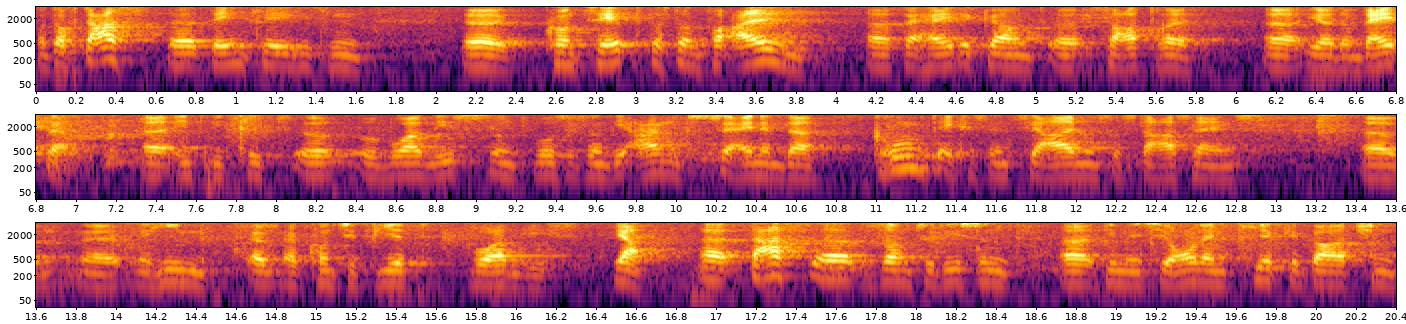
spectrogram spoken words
Und auch das, äh, denke ich, ist ein äh, Konzept, das dann vor allem äh, bei Heidegger und äh, Sartre äh, ja dann weiterentwickelt worden ist und wo sozusagen die Angst zu einem der Grundexistenzialen unseres Daseins hin konzipiert worden ist. Ja, das sozusagen zu diesen Dimensionen Kierkegaardschen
